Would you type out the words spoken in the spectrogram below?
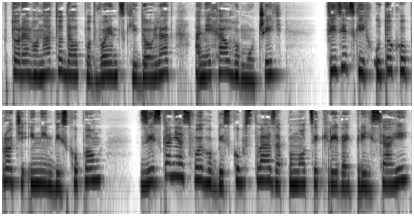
ktorého na to dal pod vojenský dohľad a nechal ho mučiť, fyzických útokov proti iným biskupom, získania svojho biskupstva za pomoci krivej prísahy,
